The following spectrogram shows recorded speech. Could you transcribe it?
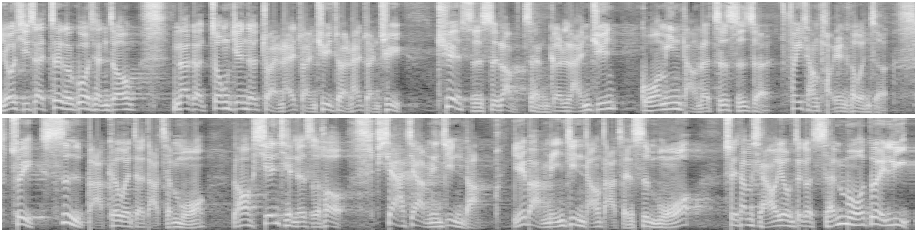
尤其在这个过程中，那个中间的转来转去、转来转去，确实是让整个蓝军国民党的支持者非常讨厌柯文哲，所以是把柯文哲打成魔。然后先前的时候下架民进党，也把民进党打成是魔，所以他们想要用这个神魔对立，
